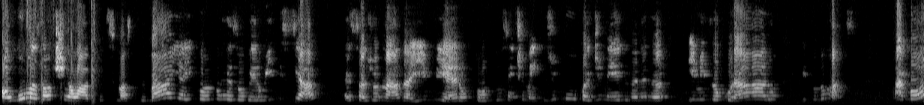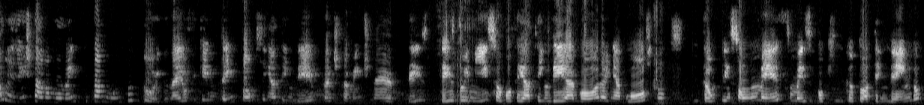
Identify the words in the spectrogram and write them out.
Algumas não tinham hábito de se masturbar e aí quando resolveram iniciar essa jornada aí vieram todos os sentimentos de culpa, de medo, nananã, e me procuraram e tudo mais. Agora a gente está num momento que está muito doido, né? Eu fiquei um tempão sem atender, praticamente, né? Desde, desde o início, eu voltei a atender agora em agosto. Então tem só um mês, um mês e pouquinho que eu estou atendendo.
